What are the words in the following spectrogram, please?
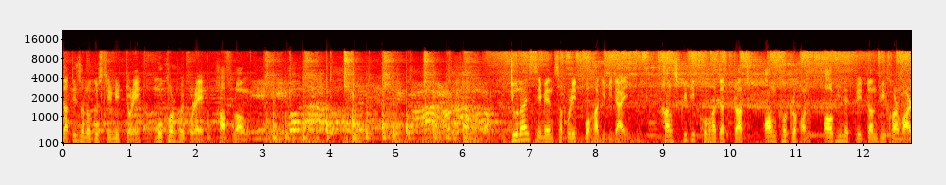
জাতি জনগোষ্ঠীৰ নৃত্যৰে মুখৰ হৈ পৰে হাফলং। জোনাই চিমেণ্ট চাপৰিত বহাগী বিদায়। সাংস্কৃতিক শোভাযাত্ৰাত অংশগ্ৰহণ অভিনেত্ৰী তন্ভী শৰ্মাৰ।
